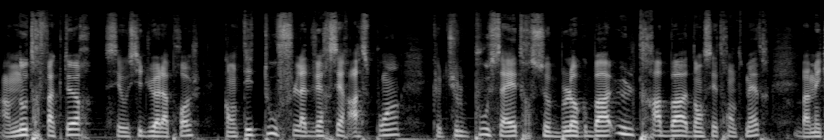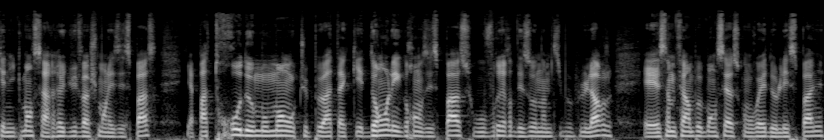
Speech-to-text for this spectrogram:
un autre facteur, c'est aussi dû à l'approche quand tu étouffes l'adversaire à ce point, que tu le pousses à être ce bloc bas, ultra bas dans ses 30 mètres, bah mécaniquement ça réduit vachement les espaces. Il n'y a pas trop de moments où tu peux attaquer dans les grands espaces ou ouvrir des zones un petit peu plus larges. Et ça me fait un peu penser à ce qu'on voyait de l'Espagne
